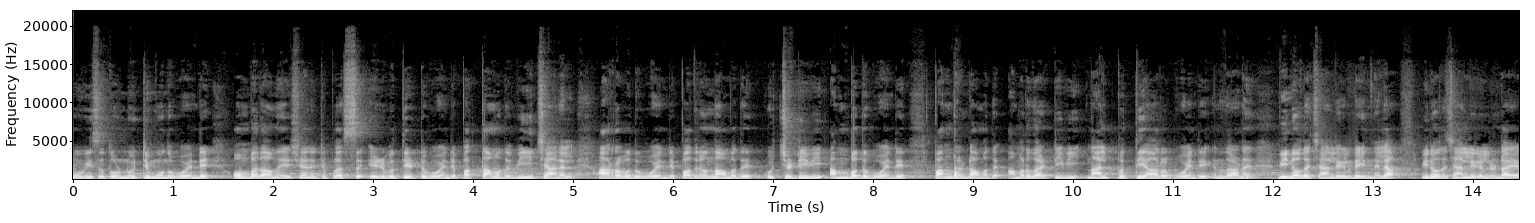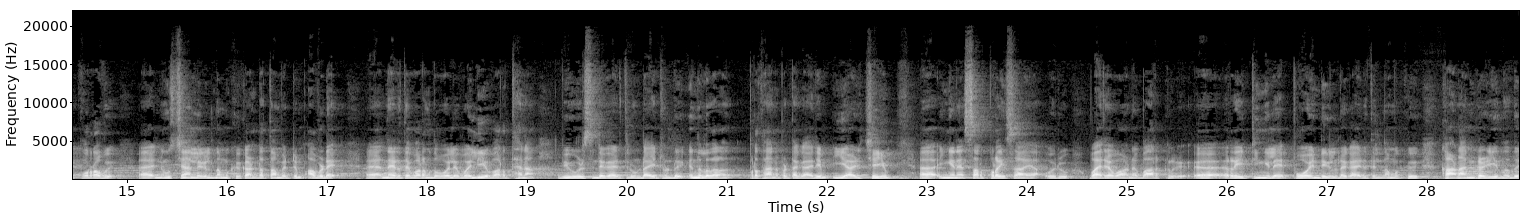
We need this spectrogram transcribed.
മൂവീസ് തൊണ്ണൂറ്റി മൂന്ന് പോയിന്റ് ഒമ്പതാമത് ഏഷ്യാനെറ്റ് പ്ലസ് എഴുപത്തിയെട്ട് പോയിന്റ് പത്താമത് വി ചാനൽ അറുപത് പോയിന്റ് പതിനൊന്നാമത് കൊച്ചു ടി വി അമ്പത് പോയിന്റ് പന്ത്രണ്ടാമത് അമൃത ടി വി നാൽപ്പത്തി ആറ് പോയിന്റ് എന്നതാണ് വിനോദ ചാനലുകളുടെയും നില. വിനോദ ചാനലുകളിലുണ്ടായ കുറവ് ന്യൂസ് ചാനലുകളിൽ നമുക്ക് കണ്ടെത്താൻ പറ്റും. അവിടെ നേരത്തെ പറഞ്ഞതുപോലെ വലിയ വർധന വ്യൂവേഴ്സിന്റെ കാര്യത്തിൽ ഉണ്ടായിട്ടുണ്ട് എന്നുള്ളതാണ് പ്രധാനപ്പെട്ട കാര്യം. ഈ ആഴ്ചയും ഇങ്ങനെ സർപ്രൈസായ ഒരു വരവാണ് ബാർക്ക് റേറ്റിംഗിലെ പോയിന്റുകളുടെ കാര്യത്തിൽ നമുക്ക് കാണാൻ കഴിയുന്നത്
